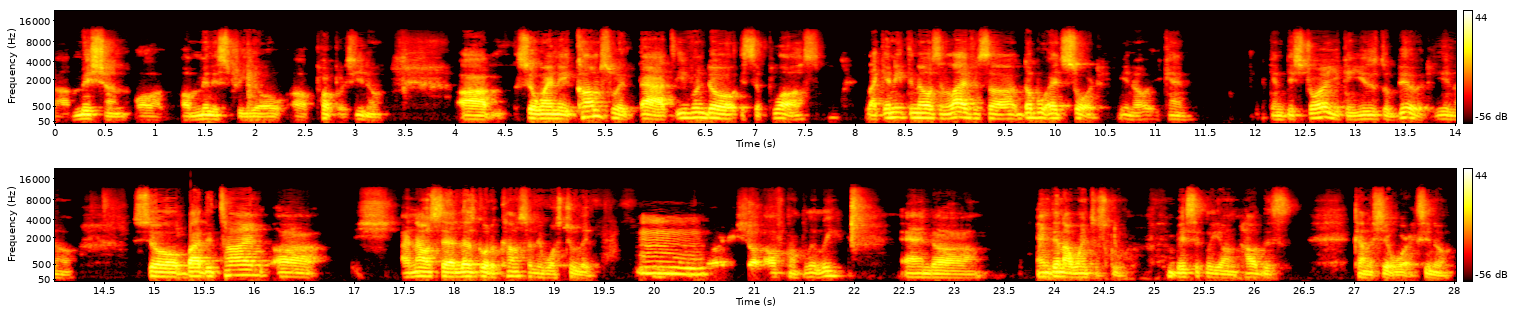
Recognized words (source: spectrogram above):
uh, mission or or ministry or, or purpose. You know, um, so when it comes with that, even though it's a plus, like anything else in life, it's a double-edged sword. You know, you can you can destroy, you can use it to build. You know, so by the time uh, I now said let's go to counseling, it was too late. Mm, Already shut off completely, and uh, and then I went to school, basically on how this kind of shit works. You know,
